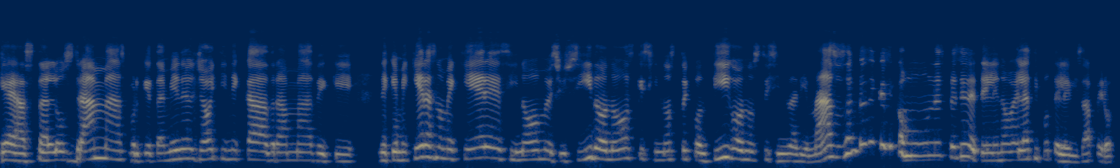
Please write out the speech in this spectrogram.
que hasta los dramas, porque también el Joy tiene cada drama de que de que me quieras, no me quieres, si no me suicido, no, es que si no estoy contigo, no estoy sin nadie más, o sea, casi casi como una especie de telenovela tipo Televisa, pero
